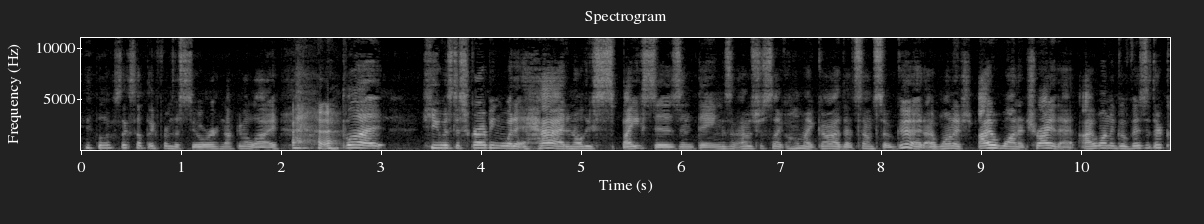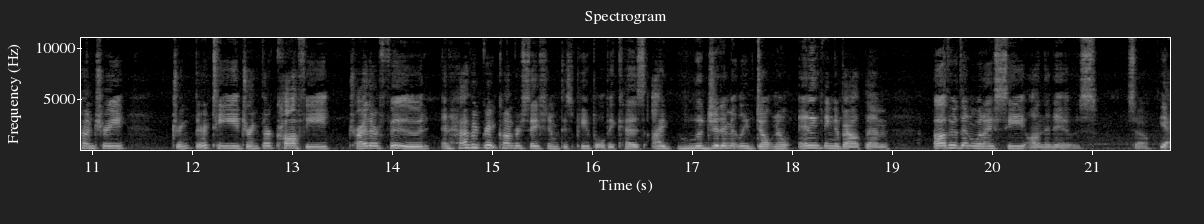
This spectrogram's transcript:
it looks like something from the sewer, not gonna lie. but he was describing what it had and all these spices and things. And I was just like, oh my god, that sounds so good. I want to, I want to try that. I want to go visit their country, drink their tea, drink their coffee, try their food, and have a great conversation with these people because I legitimately don't know anything about them other than what I see on the news. So, yeah.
